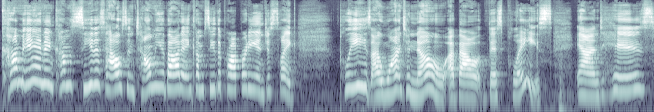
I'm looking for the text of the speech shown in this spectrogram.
come in and come see this house and tell me about it and come see the property and just like, please, I want to know about this place. And his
